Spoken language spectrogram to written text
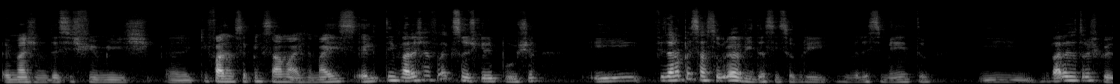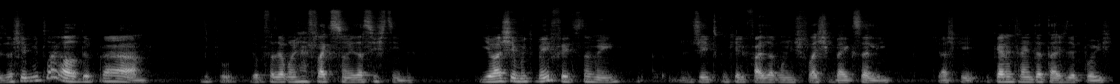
eu imagino desses filmes é, que fazem você pensar mais, né? Mas ele tem várias reflexões que ele puxa e fizeram pensar sobre a vida, assim, sobre envelhecimento e várias outras coisas. Eu achei muito legal, deu pra, tipo, deu pra fazer algumas reflexões assistindo. E eu achei muito bem feito também, do jeito com que ele faz alguns flashbacks ali, que eu acho que eu quero entrar em detalhes depois.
